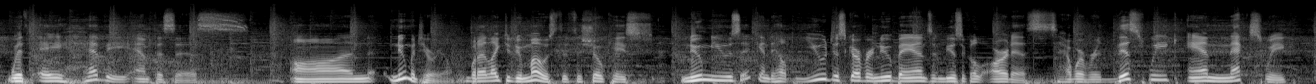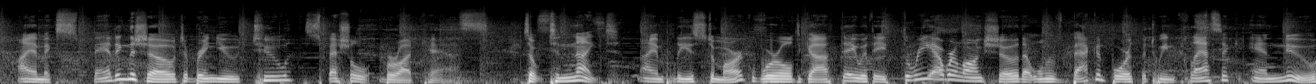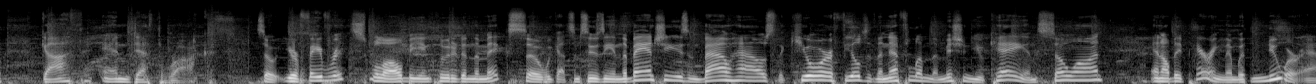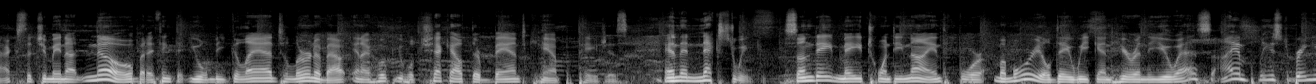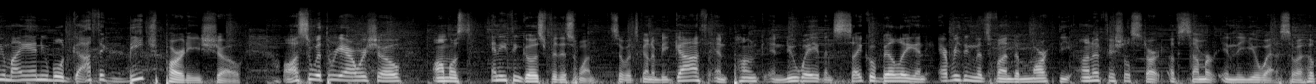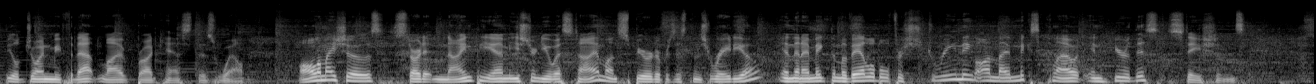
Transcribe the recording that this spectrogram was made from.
with a heavy emphasis on new material. What I like to do most is to showcase new music and to help you discover new bands and musical artists. However, this week and next week, I am expanding the show to bring you two special broadcasts. So, tonight, I am pleased to mark World Goth Day with a three hour long show that will move back and forth between classic and new goth and death rock. So your favorites will all be included in the mix. So we got some Siouxsie and the Banshees and Bauhaus, The Cure, Fields of the Nephilim, The Mission UK, and so on. And I'll be pairing them with newer acts that you may not know, but I think that you will be glad to learn about, and I hope you will check out their Bandcamp pages. And then next week, Sunday, May 29th, for Memorial Day weekend here in the U.S., I am pleased to bring you my annual Gothic Beach Party show. Also, a three hour show almost anything goes for this one. So it's going to be goth and punk and new wave and psychobilly and everything that's fun to mark the unofficial start of summer in the US. So I hope you'll join me for that live broadcast as well. All of my shows start at 9 p.m. Eastern U.S. time on Spirit of Resistance Radio, and then I make them available for streaming on my Mixcloud and Hear This stations.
